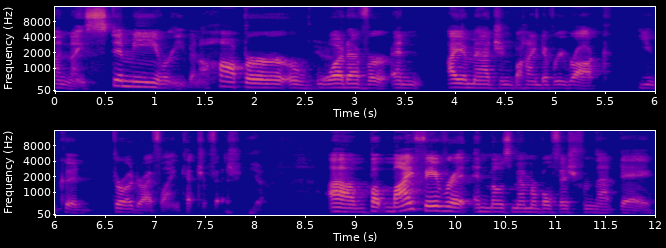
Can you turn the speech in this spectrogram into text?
a nice stimmy or even a hopper or Yeah. whatever. And I imagine behind every rock you could throw a dry fly and catch a fish. Yeah. Um, but my favorite and most memorable fish from that day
